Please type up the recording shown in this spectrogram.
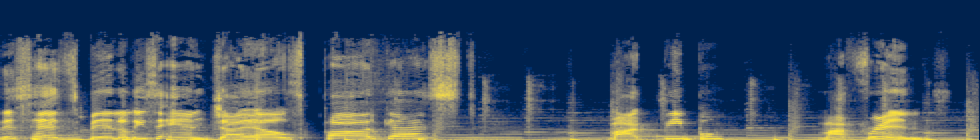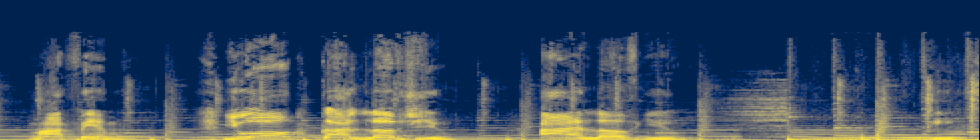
This has been A Lisa Ann Jael's podcast. My people, my friends, my family. You all, God loves you. I love you. Peace.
